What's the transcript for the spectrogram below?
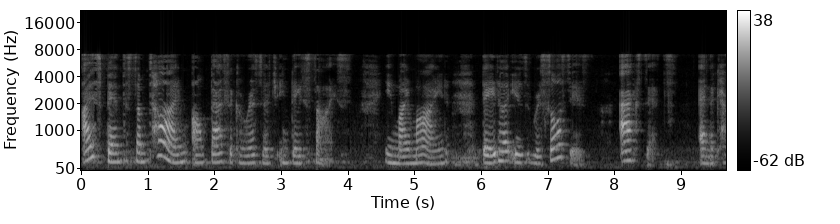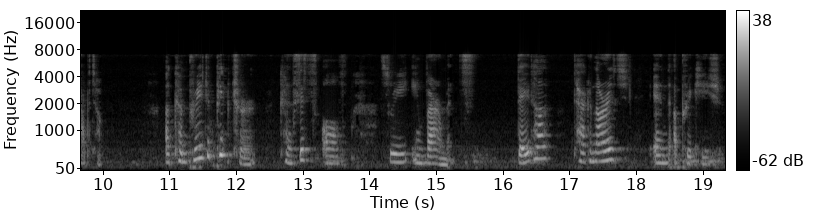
I spent some time on basic research in data science. In my mind, data is resources, assets, and capital. A complete picture consists of three environments, data, technology, and application,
